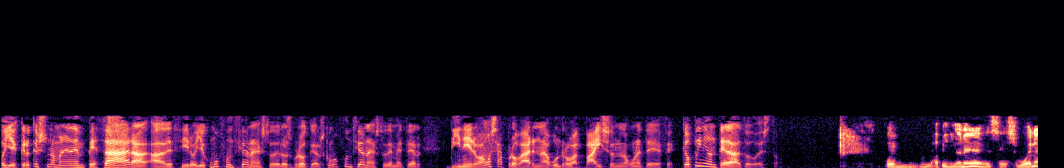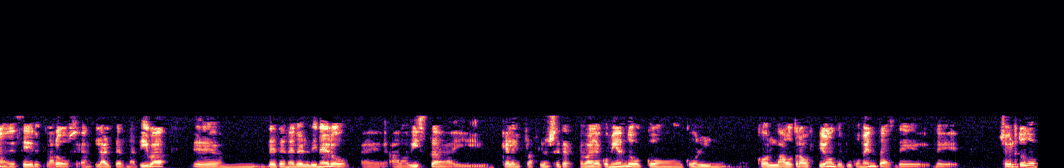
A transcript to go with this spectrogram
oye, creo que es una manera de empezar a, a, decir, oye, ¿cómo funciona esto de los brokers? ¿Cómo funciona esto de meter dinero? Vamos a probar en algún robo-advisor, en algún ETF. ¿Qué opinión te da todo esto? Pues la opinión es, buena, es decir, claro, la alternativa eh, de tener el dinero eh, a la vista y que la inflación se te vaya comiendo con, la otra opción que tú comentas de, sobre todo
